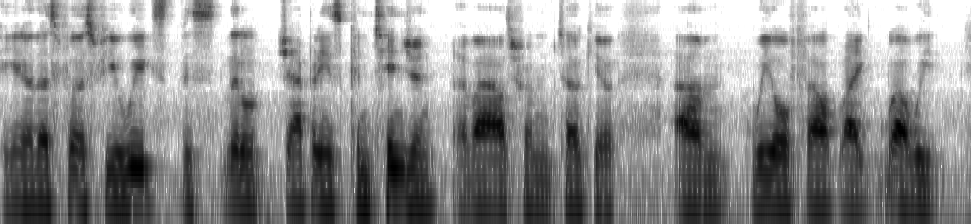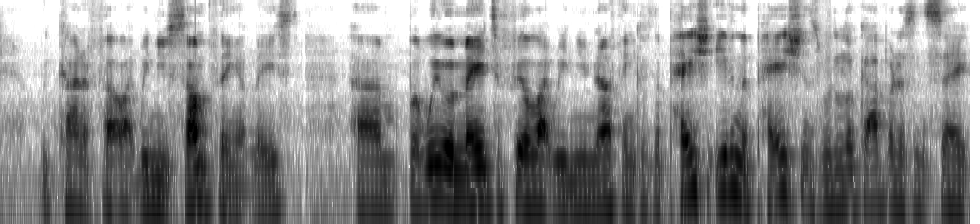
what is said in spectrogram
you know, those first few weeks, this little Japanese contingent of ours from Tokyo, um, we all felt like, well, we we kind of felt like we knew something at least. Um, but we were made to feel like we knew nothing because the patient, even the patients, would look up at us and say,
